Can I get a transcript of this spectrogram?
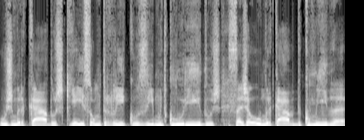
os mercados que aí são muito ricos e muito coloridos, seja o mercado de comida,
